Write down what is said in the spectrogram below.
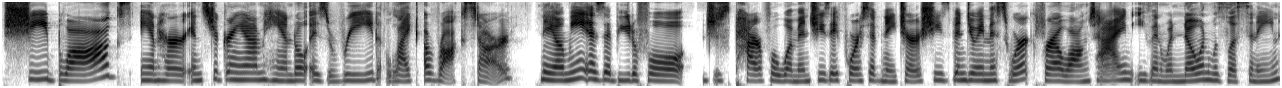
She blogs and her Instagram handle is Read Like a Rock Star. Naomi is a beautiful, just powerful woman. She's a force of nature. She's been doing this work for a long time, even when no one was listening.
